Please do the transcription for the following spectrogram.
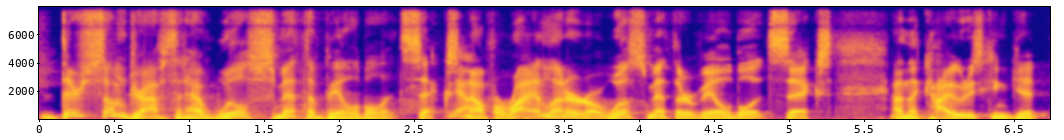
there's some drafts that have Will Smith available at six. Yeah. Now, if a Ryan Leonard or Will Smith are available at six, and the Coyotes can get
